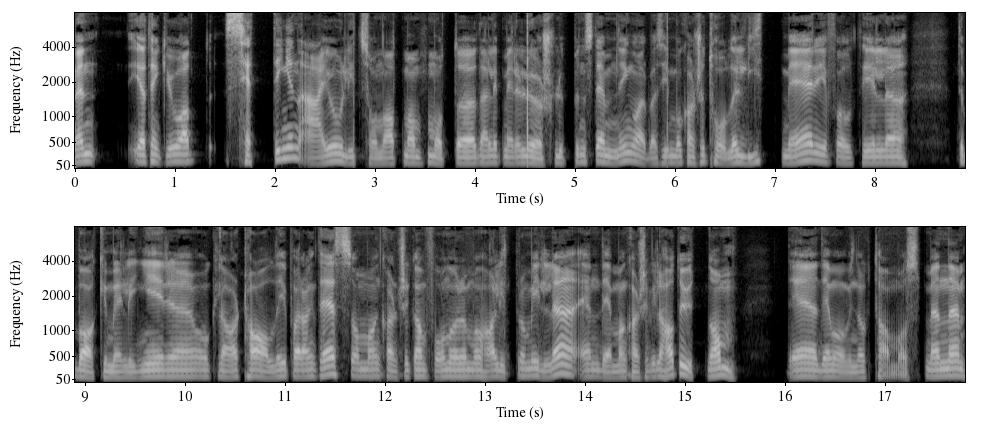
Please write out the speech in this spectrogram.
Men jeg tenker jo at settingen er jo litt sånn at man på en måte, det er litt mer løssluppen stemning, og arbeidsgiver må kanskje tåle litt mer i forhold til uh, tilbakemeldinger eh, og klar tale, i parentes, som man kanskje kan få når man har litt promille, enn det man kanskje ville hatt utenom. Det, det må vi nok ta med oss. Men, eh,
